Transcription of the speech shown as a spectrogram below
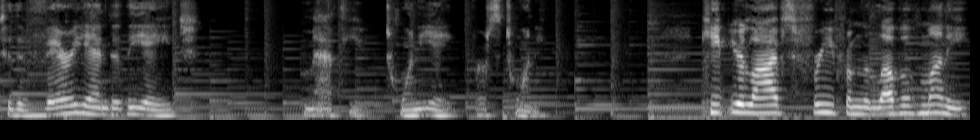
to the very end of the age. Matthew 28, verse 20. Keep your lives free from the love of money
